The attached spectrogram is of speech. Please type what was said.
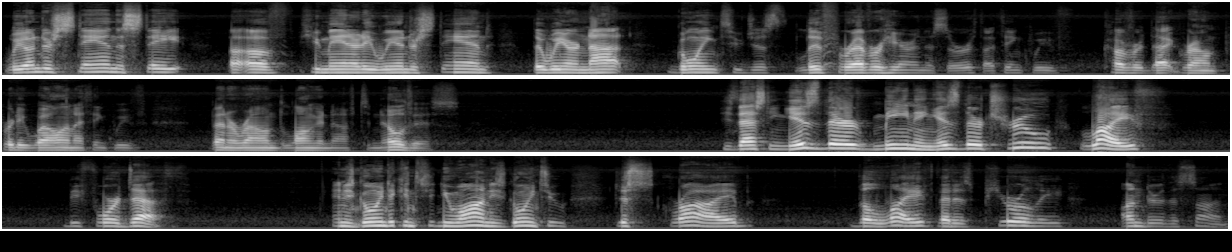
We understand the state of humanity. We understand that we are not going to just live forever here on this earth. I think we've covered that ground pretty well, and I think we've been around long enough to know this. He's asking, is there meaning? Is there true life before death. And he's going to continue on. He's going to describe the life that is purely under the sun.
